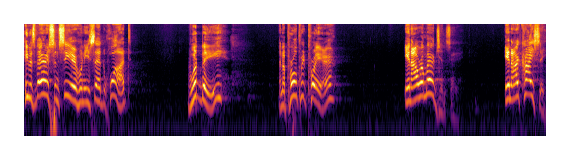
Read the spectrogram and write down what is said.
He was very sincere when he said, What would be an appropriate prayer in our emergency, in our crises?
